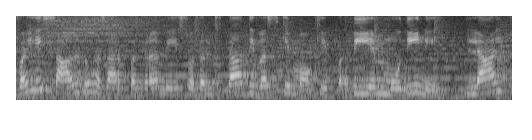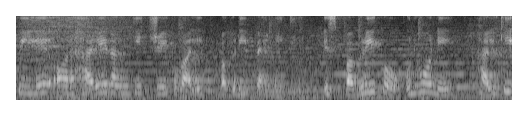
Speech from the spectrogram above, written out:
वही साल 2015 में स्वतंत्रता दिवस के मौके पर पीएम मोदी ने लाल, पीले और हरे रंग की चेक वाली पगड़ी पहनी थी। इस पगड़ी को उन्होंने हल्की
